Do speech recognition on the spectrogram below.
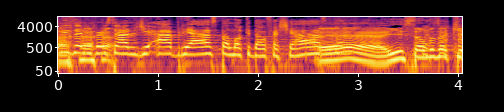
Feliz aniversário de abre aspas, lockdown fecha aspas. É, e estamos aqui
